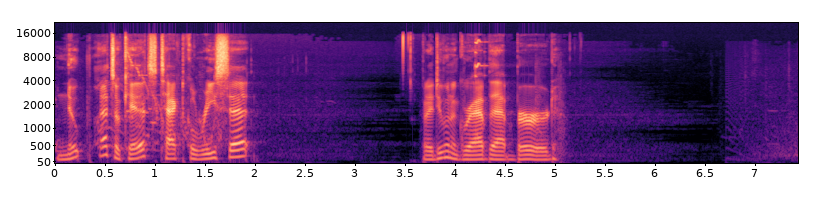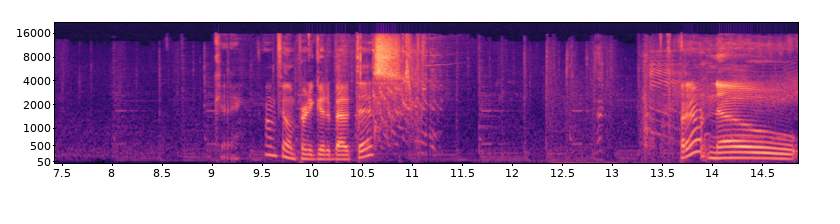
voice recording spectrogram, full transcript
Nope, that's okay. That's a tactical reset. But I do want to grab that bird. Okay, I'm feeling pretty good about this. But I don't know...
